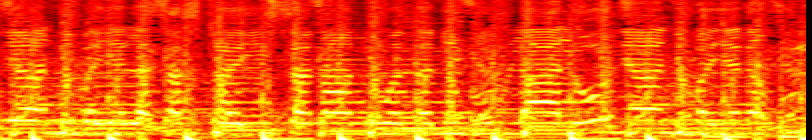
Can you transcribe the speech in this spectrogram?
يلسسtrsنaم وtم للي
